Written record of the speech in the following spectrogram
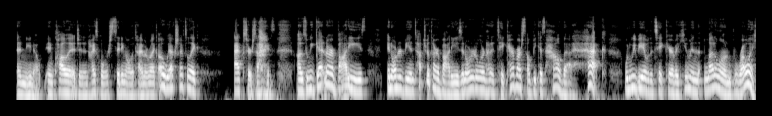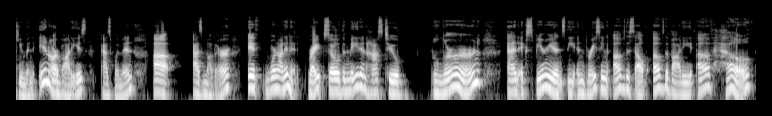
and you know, in college and in high school, we're sitting all the time and we're like, oh, we actually have to like exercise. Um, so we get in our bodies in order to be in touch with our bodies, in order to learn how to take care of ourselves, because how the heck would we be able to take care of a human, let alone grow a human in our bodies as women, uh, as mother, if we're not in it, right? So the maiden has to learn and experience the embracing of the self, of the body, of health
